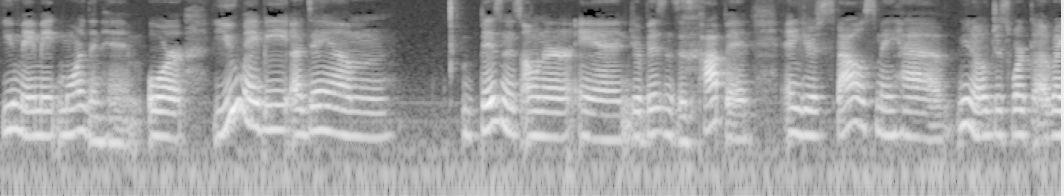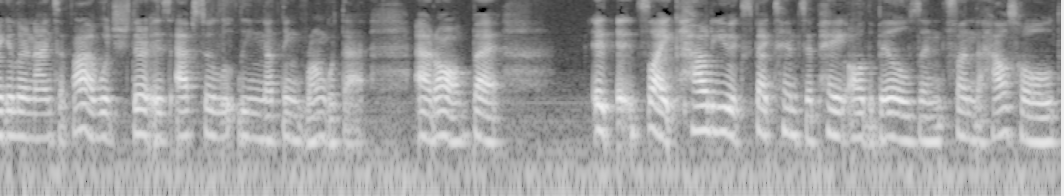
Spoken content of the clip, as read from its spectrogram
you may make more than him. Or you may be a damn business owner and your business is popping and your spouse may have you know just work a regular nine to five which there is absolutely nothing wrong with that at all but it, it's like how do you expect him to pay all the bills and fund the household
